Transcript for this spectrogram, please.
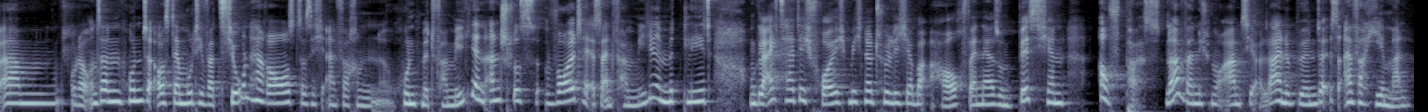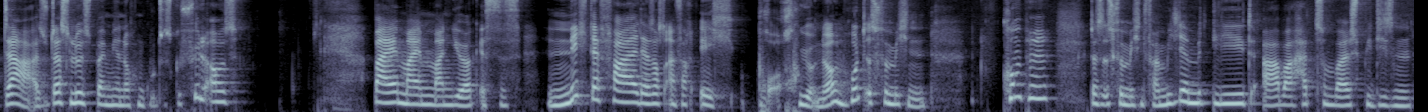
ähm, oder unseren Hund aus der Motivation heraus, dass ich einfach einen Hund mit Familienanschluss wollte. Er ist ein Familienmitglied und gleichzeitig freue ich mich natürlich aber auch, wenn er so ein bisschen aufpasst. Ne? Wenn ich nur abends hier alleine bin, da ist einfach jemand da. Also das löst bei mir noch ein gutes Gefühl aus. Bei meinem Mann Jörg ist es nicht der Fall. Der sagt einfach, ich, boah, hier, ne? ein Hund ist für mich ein Kumpel, das ist für mich ein Familienmitglied, aber hat zum Beispiel diesen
